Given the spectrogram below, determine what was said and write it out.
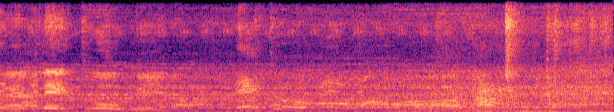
แล้วเลขทูบนี่เนาะได้ถูกเลยจ้าอ๋อครับ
